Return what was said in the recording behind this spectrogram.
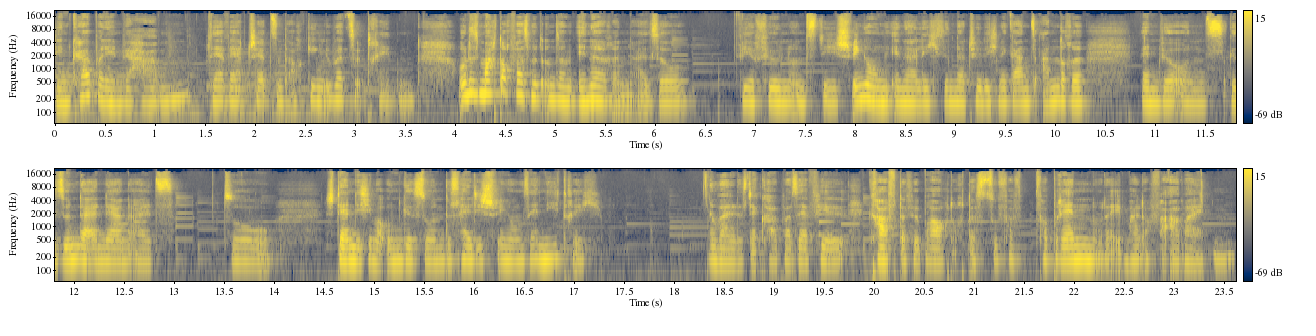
den Körper, den wir haben, sehr wertschätzend auch gegenüberzutreten. Und es macht auch was mit unserem Inneren. Also wir fühlen uns, die Schwingungen innerlich sind natürlich eine ganz andere, wenn wir uns gesünder ernähren als so ständig immer ungesund. Das hält die Schwingung sehr niedrig weil das der Körper sehr viel Kraft dafür braucht, auch das zu ver verbrennen oder eben halt auch verarbeiten.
